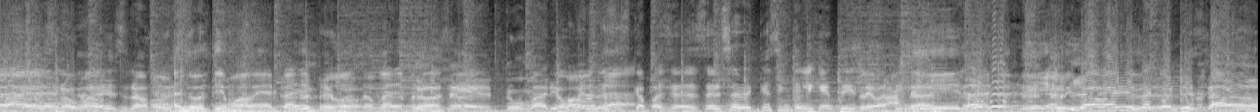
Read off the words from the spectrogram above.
Maestro, maestro. Maestro. El último, a ver, ¿cuál es pregunta? ¿Cuál es No pregunta? sé, tú, Mario, Vamos ¿cuáles de a- sus capacidades? Él se ve que es inteligente y le va a atinar. Sí, la neta, sí, ya se ha contestado.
